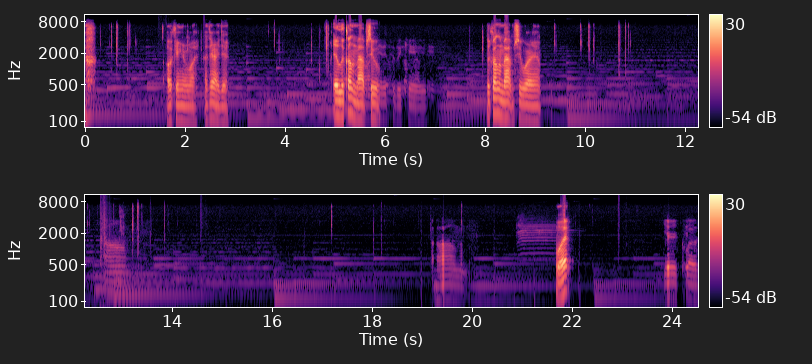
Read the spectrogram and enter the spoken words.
okay, never mind. I think I do. Hey, look on the map, see. made it to the cave. Look on the map and see where I am. Um. Um, What? you're close.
